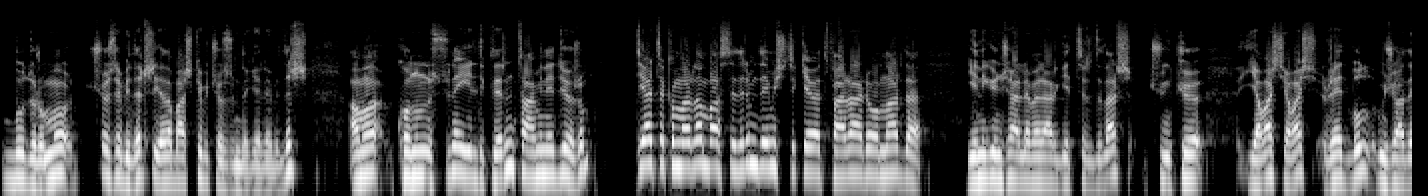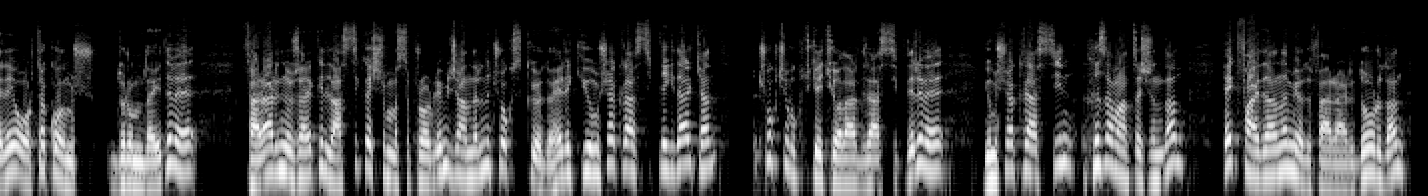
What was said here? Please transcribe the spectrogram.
bu durumu çözebilir ya da başka bir çözüm de gelebilir. Ama konunun üstüne eğildiklerini tahmin ediyorum. Diğer takımlardan bahsedelim demiştik. Evet Ferrari onlar da yeni güncellemeler getirdiler. Çünkü yavaş yavaş Red Bull mücadeleye ortak olmuş durumdaydı ve Ferrari'nin özellikle lastik aşınması problemi canlarını çok sıkıyordu. Hele ki yumuşak lastikle giderken çok çabuk tüketiyorlardı lastikleri ve yumuşak lastiğin hız avantajından pek faydalanamıyordu Ferrari. Doğrudan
